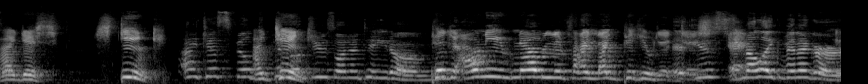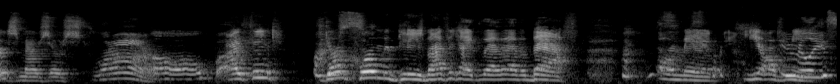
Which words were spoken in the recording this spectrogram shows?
I just stink. I just spilled I pickle did. juice on a Tatum. Picky. I don't even know if I like pickles. It, It, you eh. smell like vinegar. It smells so strong. Oh, buddy. I think. Don't quote me, please, but I think I'd rather have a bath. Oh man, get off you me. really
